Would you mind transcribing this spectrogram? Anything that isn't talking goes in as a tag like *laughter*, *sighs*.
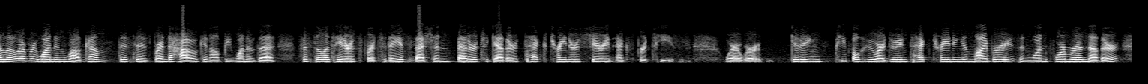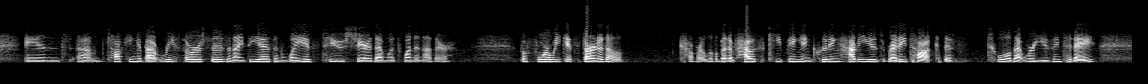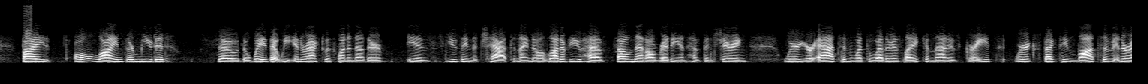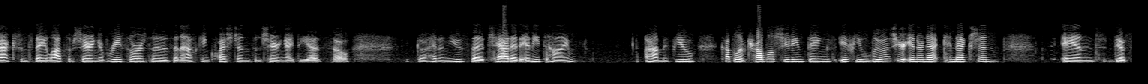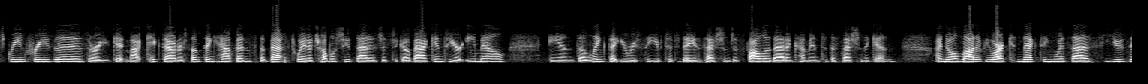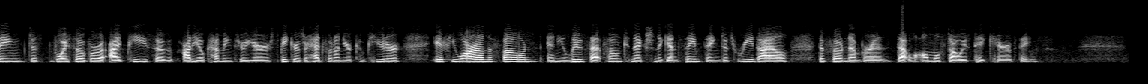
Hello everyone and welcome. This is Brenda Haug and I'll be one of the facilitators for today's session, Better Together, Tech Trainers Sharing Expertise, where we're getting people who are doing tech training in libraries in one form or another and um, talking about resources and ideas and ways to share them with one another. Before we get started, I'll cover a little bit of housekeeping, including how to use ReadyTalk, this tool that we're using today. By all lines are muted, so the way that we interact with one another is using the chat. And I know a lot of you have found that already and have been sharing where you're at and what the weather is like, and that is great. We're expecting lots of interaction today, lots of sharing of resources and asking questions and sharing ideas. So go ahead and use the chat at any time. Um, if you, a couple of troubleshooting things, if you lose your Internet connection and the screen freezes or you get not kicked out or something happens, the best way to troubleshoot that is just to go back into your email and the link that you received to today's session, just follow that and come into the session again. I know a lot of you are connecting with us using just voice over IP, so audio coming through your speakers or headphone on your computer. If you are on the phone and you lose that phone connection, again, same thing, just redial the phone number and that will almost always take care of things.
